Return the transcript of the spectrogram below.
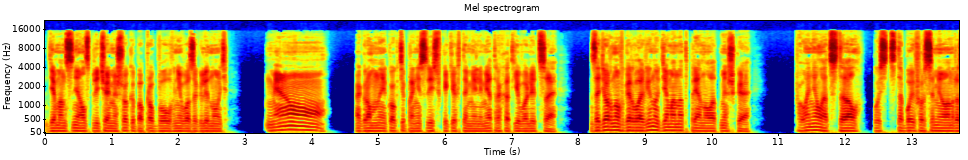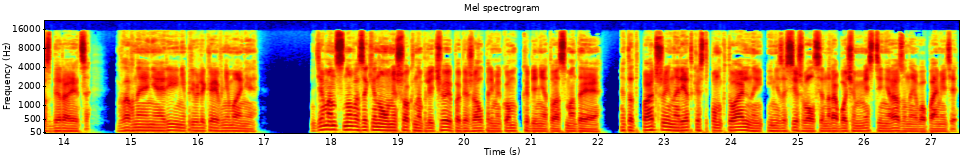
Демон снял с плеча мешок и попробовал в него заглянуть. «Мяу!» Огромные когти пронеслись в каких-то миллиметрах от его лица. Задернув горловину, демон отпрянул от мешка. «Понял, отстал. Пусть с тобой Форсамион разбирается. Главное, не ори и не привлекай внимания». Демон снова закинул мешок на плечо и побежал прямиком к кабинету Асмодея. Этот падший на редкость пунктуальный и не засиживался на рабочем месте ни разу на его памяти.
